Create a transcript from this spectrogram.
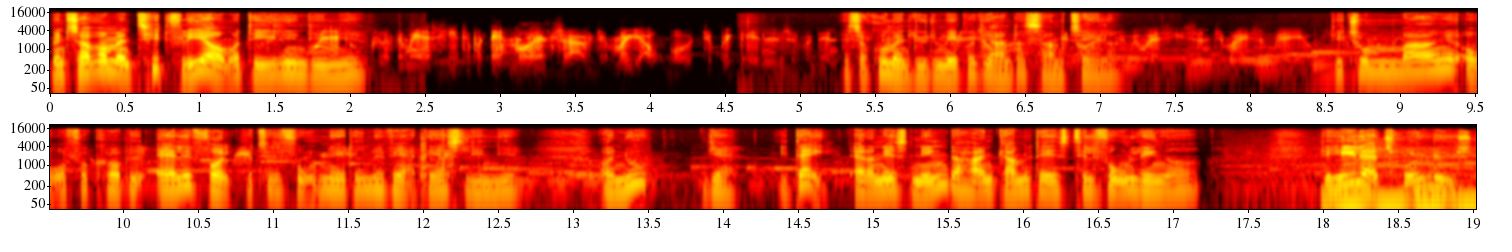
men så var man tit flere om at dele en linje. Så vil jeg sige det på den måde, så, så må jeg jo gå til bekendelse for den. Ja, så kunne man lytte med på de andre samtaler. Det tog mange år at få koblet alle folk på telefonnettet med hver deres linje. Og nu, ja, i dag er der næsten ingen, der har en gammeldags telefon længere. Det hele er trådløst.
